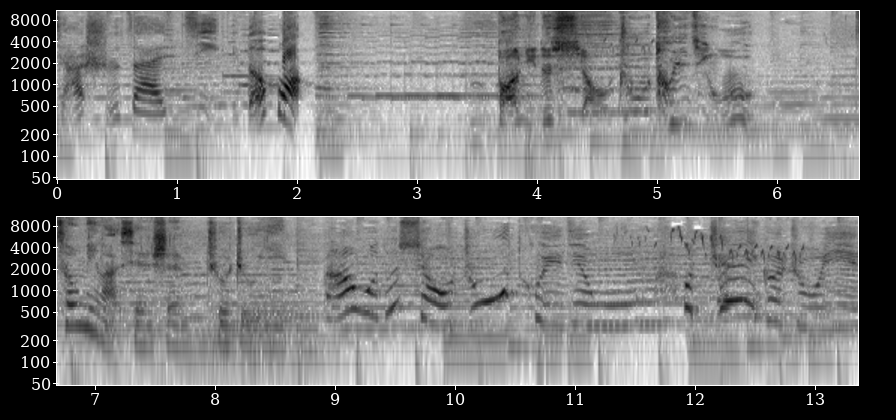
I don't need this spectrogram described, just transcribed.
家实在挤得慌。把你的小猪推进屋。聪明老先生出主意，把我的小猪推进屋。哦，这个主意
